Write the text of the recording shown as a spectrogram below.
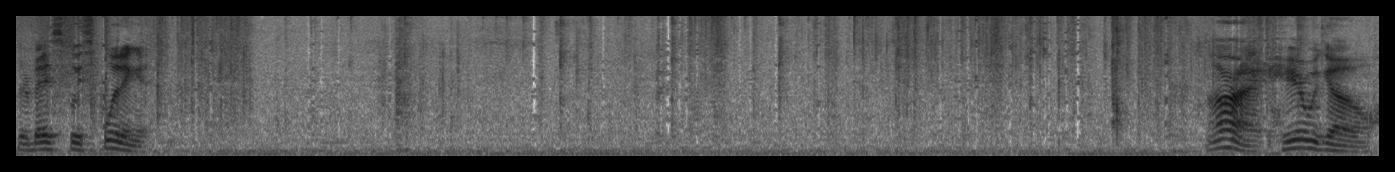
They're basically splitting it. All right, here we go.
